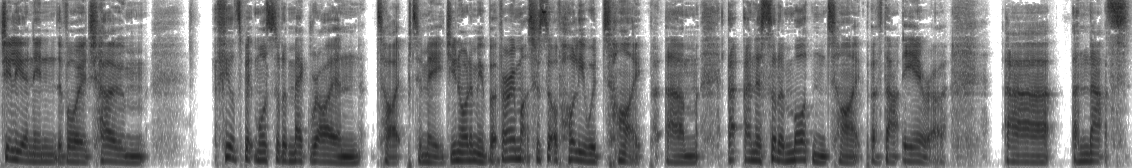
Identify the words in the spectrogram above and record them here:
Gillian in The Voyage Home feels a bit more sort of Meg Ryan type to me. Do you know what I mean? But very much a sort of Hollywood type, um, and a sort of modern type of that era. Uh, and that's,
